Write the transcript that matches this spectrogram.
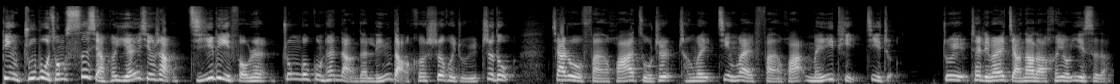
并逐步从思想和言行上极力否认中国共产党的领导和社会主义制度，加入反华组织，成为境外反华媒体记者。注意，这里边也讲到了很有意思的，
